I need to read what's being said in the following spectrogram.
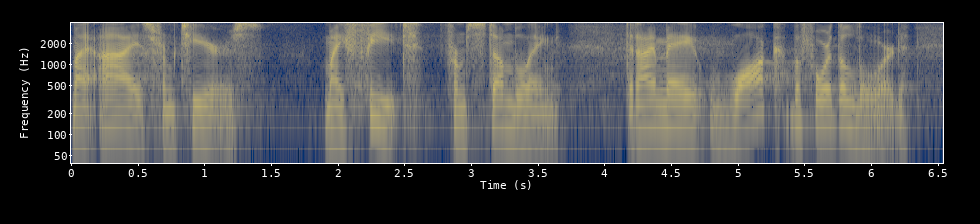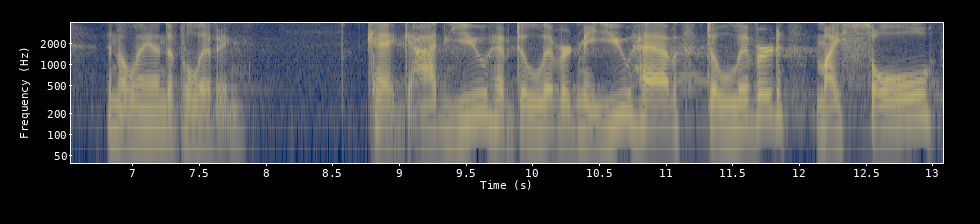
my eyes from tears, my feet from stumbling, that I may walk before the Lord in the land of the living. Okay, God, you have delivered me. You have delivered my soul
